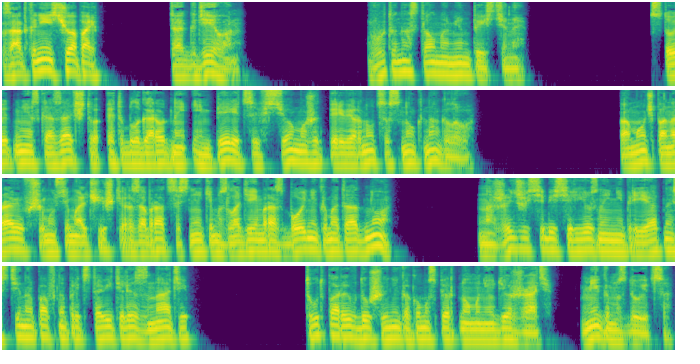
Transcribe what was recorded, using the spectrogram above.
«Заткнись, чопарь!» «Так где он?» Вот и настал момент истины. Стоит мне сказать, что это благородный имперец, и все может перевернуться с ног на голову. Помочь понравившемуся мальчишке разобраться с неким злодеем-разбойником — это одно. Нажить же себе серьезные неприятности, напав на представителя знати — Тут порыв души никакому спиртному не удержать. Мигом сдуется.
